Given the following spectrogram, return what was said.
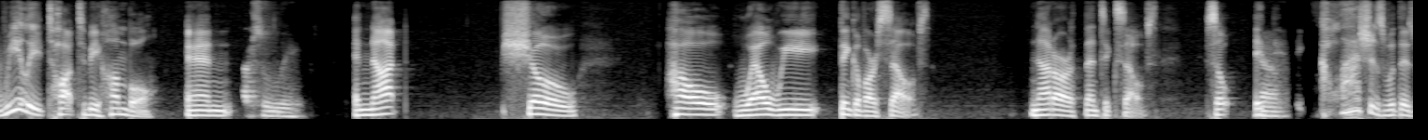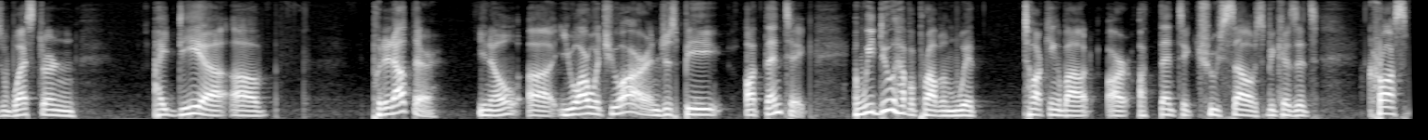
really taught to be humble and absolutely and not show how well we think of ourselves, not our authentic selves. So it, yeah. it clashes with this Western idea of put it out there. You know, uh, you are what you are, and just be authentic. And we do have a problem with talking about our authentic true selves because it's cross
